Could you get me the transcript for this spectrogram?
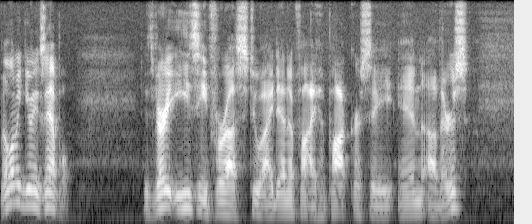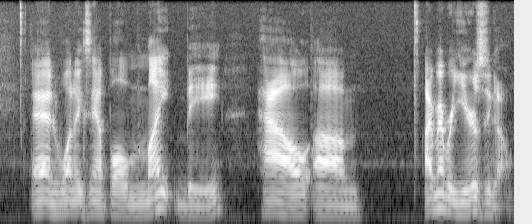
Well, let me give you an example. It's very easy for us to identify hypocrisy in others. And one example might be how um, I remember years ago,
